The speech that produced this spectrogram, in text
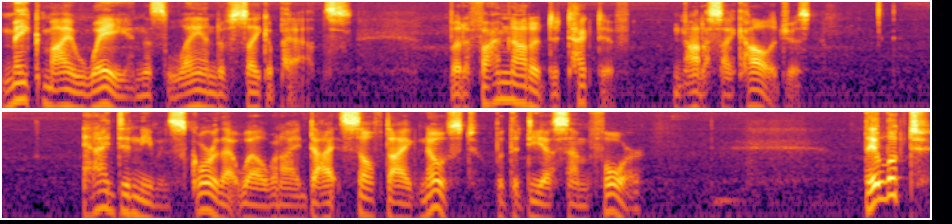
make my way in this land of psychopaths. But if I'm not a detective, not a psychologist, And I didn't even score that well when I di- self diagnosed with the DSM 4. They looked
